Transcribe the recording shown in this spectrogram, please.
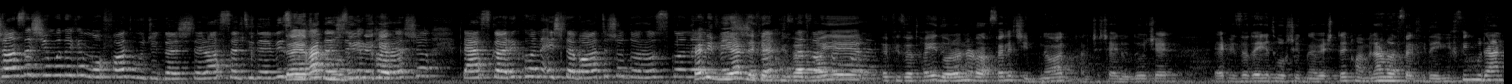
شانسش این بوده که مفاد وجود داشته. راسل تی دیویس دقیقاً داشته اینه که کاراشو دستکاری کنه اشتباهاتشو درست کنه خیلی ویرده که اپیزودهای. اپیزودهای دوران راسل چیبنال چه 42 چه اپیزودایی که تورشید نوشته کاملا راسل تی دیویسی بودن.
